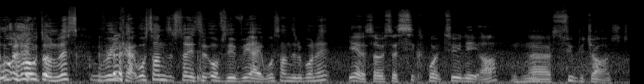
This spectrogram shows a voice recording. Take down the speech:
what, hold on, let's recap. What's under? So it's obviously a V8. What's under the bonnet? Yeah, so it's a 6.2 liter Mhm. uh, supercharged.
